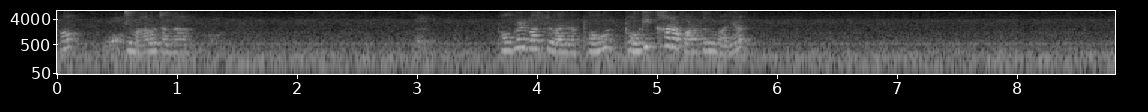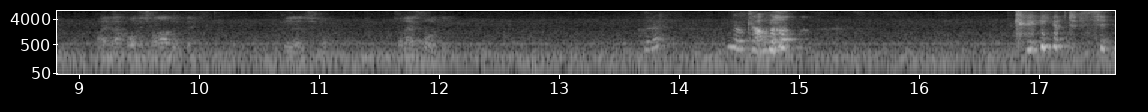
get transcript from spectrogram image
어? 지금 안 오잖아. 버블바스가 아니라 버, 버기카라고 알아듣는 거 아니야? 아니 나 어디 전화 왔는데 걔가 지금 전화했어 어디 그래? 근데 왜 이렇게 안 와? 개인 아저씨.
